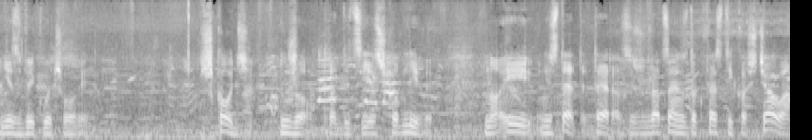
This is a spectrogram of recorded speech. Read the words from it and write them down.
niezwykły człowiek. Szkodzi, dużo tradycji jest szkodliwych. No i niestety, teraz, już wracając do kwestii kościoła,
